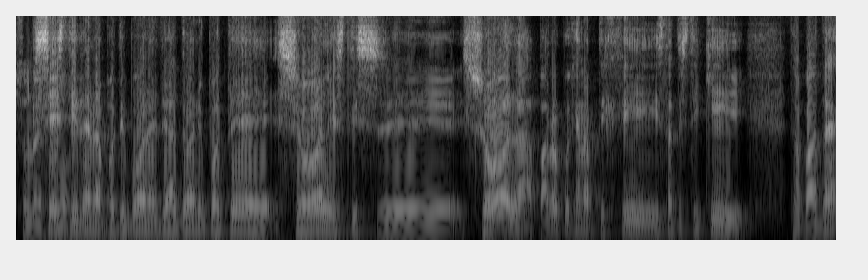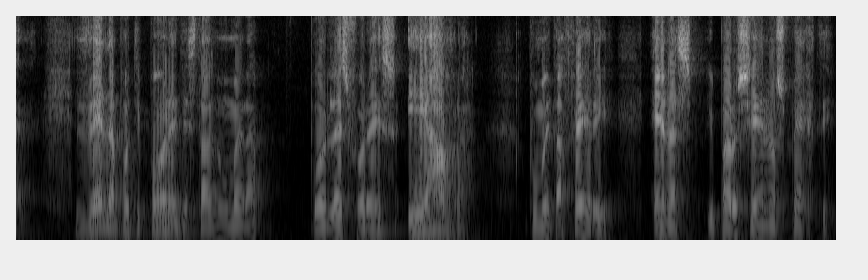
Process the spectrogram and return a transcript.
στον αριθμό. Ξέρεις τι δεν αποτυπώνεται Αντώνη ποτέ σε όλες τις ε, σε όλα παρόλο που έχει αναπτυχθεί η στατιστική τα πάντα δεν αποτυπώνεται στα νούμερα πολλές φορές η άβρα που μεταφέρει ένας, η παρουσία ενός παίχτη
